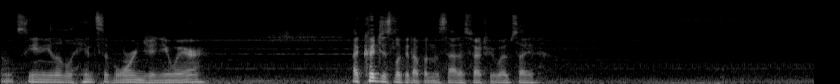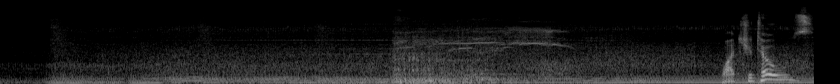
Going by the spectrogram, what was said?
Don't see any little hints of orange anywhere. I could just look it up on the Satisfactory website. Watch your toes.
